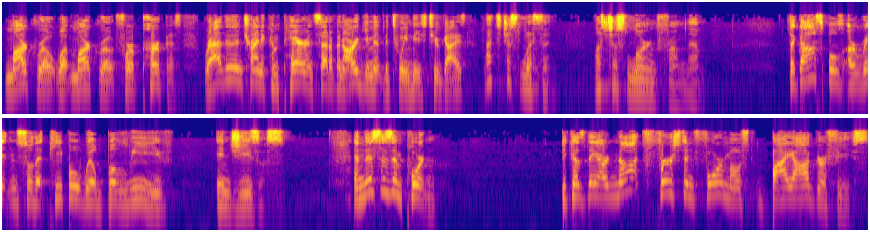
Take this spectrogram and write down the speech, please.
Mark wrote what Mark wrote for a purpose. Rather than trying to compare and set up an argument between these two guys, let's just listen. Let's just learn from them. The Gospels are written so that people will believe in Jesus. And this is important because they are not first and foremost biographies.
